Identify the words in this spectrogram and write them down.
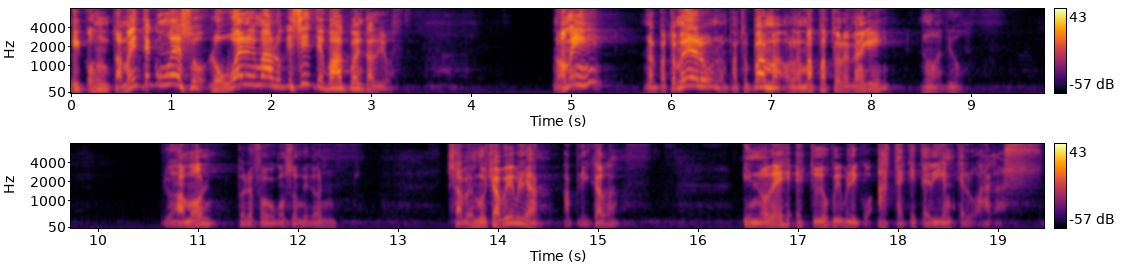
Y conjuntamente con eso, lo bueno y malo que hiciste, vas a dar cuenta a Dios. No a mí, no al pastor Medero, no al pastor Palma o los demás pastores de aquí. No a Dios. Dios amor, pero es fuego consumidor. ¿Sabes mucha Biblia? Aplícala. Y no dejes estudios bíblicos hasta que te digan que lo hagas.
